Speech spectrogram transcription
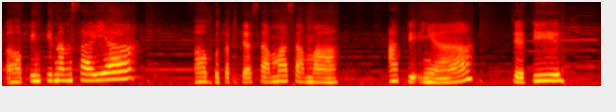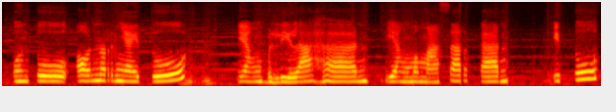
eh, pimpinan saya eh, bekerja sama sama adiknya. Jadi untuk ownernya itu Mhm. yang beli lahan, yang memasarkan itu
